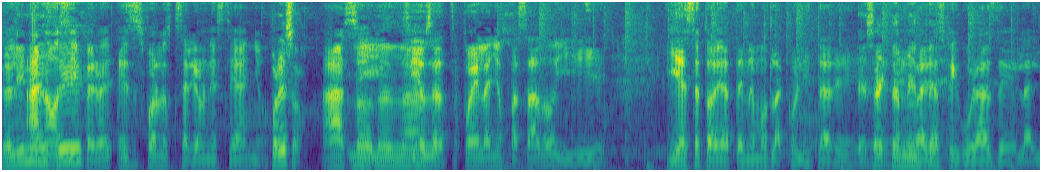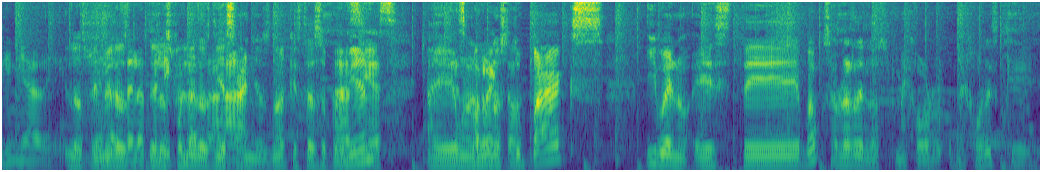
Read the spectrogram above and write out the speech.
Ah, no, sí, pero esos fueron los que salieron este año. Por eso. Ah, sí, sí, o sea, fue el año pasado y, y este todavía tenemos la colita de, Exactamente. varias figuras de la línea de los primeros, de los primeros 10 años, ¿no? Que está súper bien. Así es. Hay es algunos Tupacs. Y bueno, este vamos a hablar de los mejor, mejores que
